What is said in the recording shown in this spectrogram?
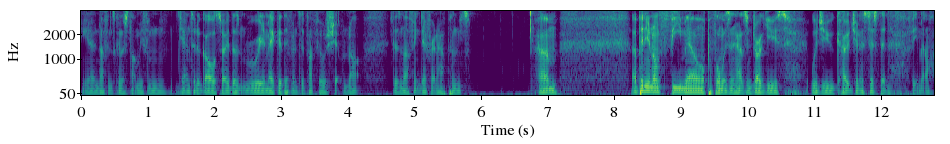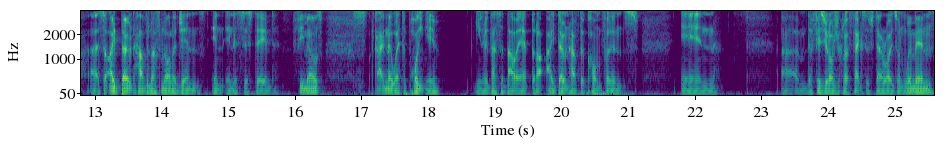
You know, nothing's going to stop me from getting to the goal. So it doesn't really make a difference if I feel shit or not, because nothing different happens. Um, opinion on female performance enhancing drug use. Would you coach an assisted female? Uh, so I don't have enough knowledge in, in in assisted females. Like I know where to point you you know that's about it. But I don't have the confidence in um, the physiological effects of steroids on women,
